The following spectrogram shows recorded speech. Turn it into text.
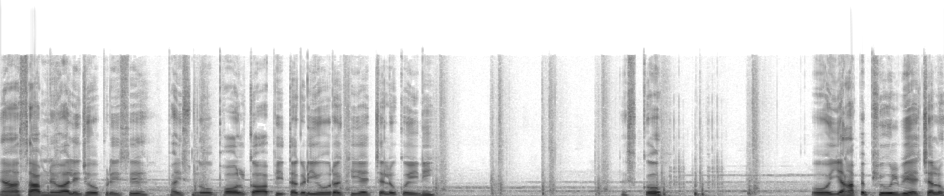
यहाँ सामने वाली झोपड़ी से। भाई स्नोफॉल काफ़ी तगड़ी हो रखी है, चलो कोई नहीं। इसको ओ, यहाँ पे फ्यूल भी है, चलो।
